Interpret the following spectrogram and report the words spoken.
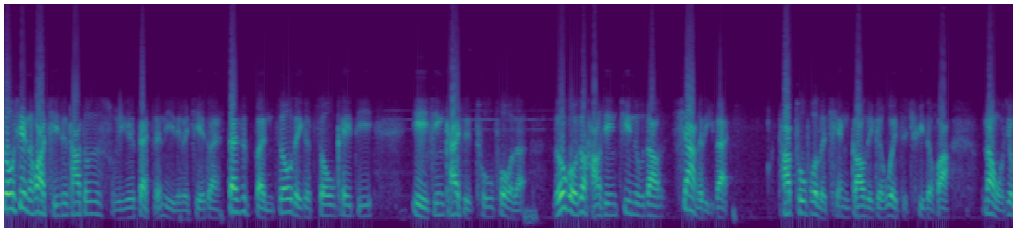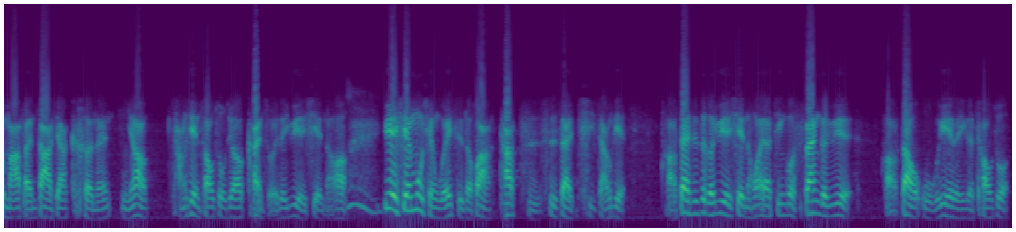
周线的话其实它都是属于一个在整理的一个阶段，但是本周的一个周 K D 已经开始突破了。如果说行情进入到下个礼拜，它突破了前高的一个位置区的话，那我就麻烦大家，可能你要长线操作就要看所谓的月线了啊。月线目前为止的话，它只是在起涨点，好，但是这个月线的话要经过三个月，好到五个月的一个操作。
